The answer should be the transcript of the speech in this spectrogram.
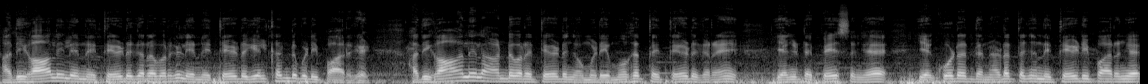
அதிகாலையில் என்னை தேடுகிறவர்கள் என்னை தேடுகையில் கண்டுபிடிப்பார்கள். அதிகாலையில் ஆண்டவரை தேடுங்க. உங்களுடைய முகத்தை தேடுகிறேன். என்கிட்ட பேசுங்க. என் கூட இந்த நடத்துங்க. என்னை தேடி பாருங்க.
